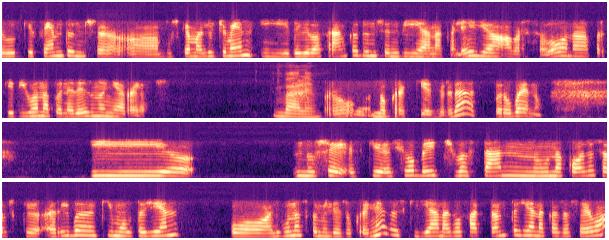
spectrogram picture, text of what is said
el que fem, doncs, uh, busquem allotjament i de Vilafranca doncs, envien a Calella, a Barcelona, perquè diuen a Penedès no n'hi ha res. Vale. Però no crec que és veritat, però bueno. I no sé, és que això veig bastant una cosa, saps, que arriba aquí molta gent o algunes famílies ucraïneses que ja han agafat tanta gent a casa seva,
